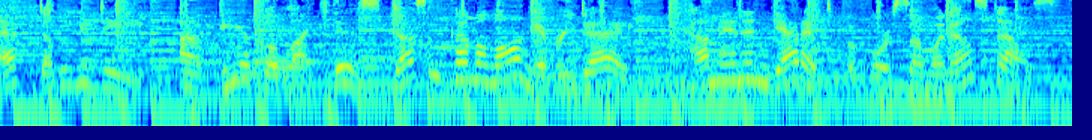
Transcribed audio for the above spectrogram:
FWD. A vehicle like this doesn't come along every day. Come in and get it before someone else does.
